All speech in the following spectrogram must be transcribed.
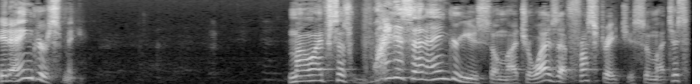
it angers me. My wife says, Why does that anger you so much? Or why does that frustrate you so much? It's,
